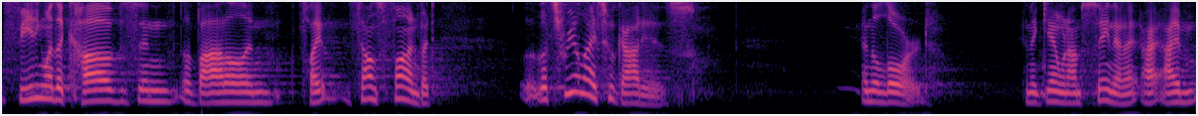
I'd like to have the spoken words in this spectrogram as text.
feeding one of the cubs in a bottle and flight, it sounds fun, but let's realize who God is and the Lord. And again, when I'm saying that, I, am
